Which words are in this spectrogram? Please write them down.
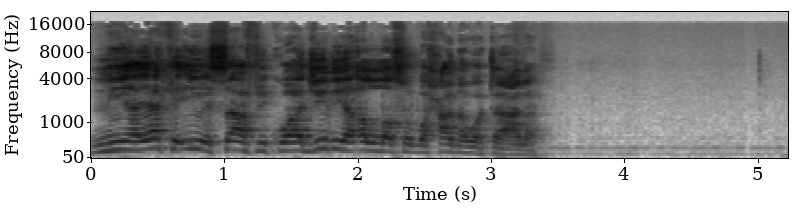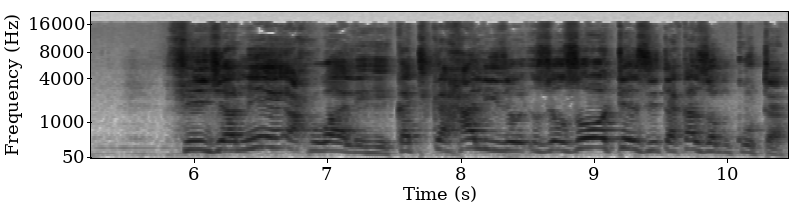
nia yake iwe safi kwa ajili ya allah subhanahu wa taala. Fi jamii ahwalihi katika hali zozote zitakazomkuta.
